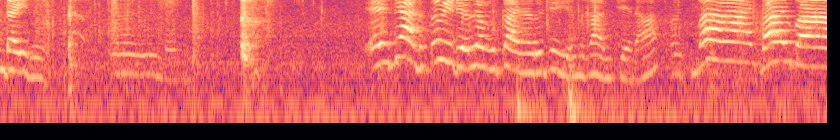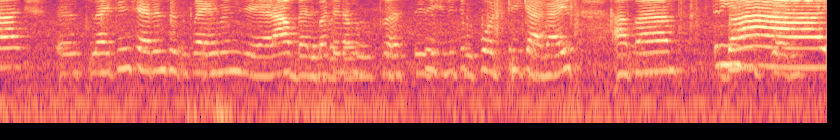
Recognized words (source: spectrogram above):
ഉണ്ടായിരുന്നു. ഇനി അടുത്ത വീഡിയോയിൽ നമുക്ക് കളർ ചെയ്യുന്ന കാണിച്ചു തരാം. ബൈ ബൈ ബൈ ലൈക്കും ഷെയറും സബ്സ്ക്രൈബും ചെയ്യണം. ബെൽ ബട്ടൺ പ്രസ് ചെയ്തിട്ട് പൊട്ടിക്കാം ഗൈസ് അപ്പം ബൈ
